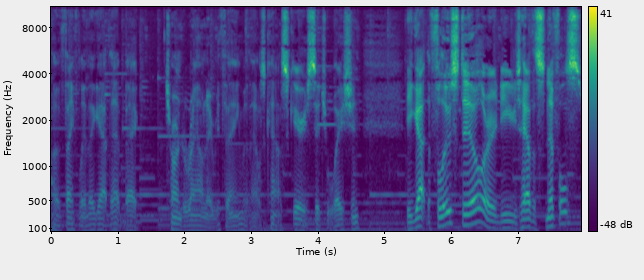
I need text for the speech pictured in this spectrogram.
uh, thankfully, they got that back turned around everything. But that was kind of a scary situation. You got the flu still, or do you have the sniffles?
